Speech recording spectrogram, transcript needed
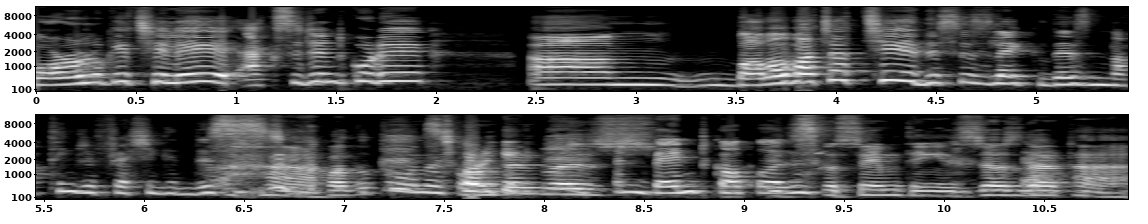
বড় লোকের ছেলে অ্যাক্সিডেন্ট করে বাবা বাঁচাচ্ছে this is like there is nothing refreshing in this হ্যাঁ আপাতত মানে Sorry. And bent coppers. Same thing just that হ্যাঁ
